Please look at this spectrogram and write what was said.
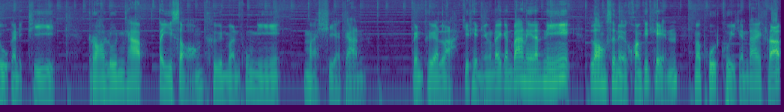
ดูกันอีกที รอลุ้นครับตีสองคืนวันพรุ่งนี้มาเชียร์กัน เพื่อนๆล่ะ คิดเห็นอย่างไรกันบ้างในนัดนี้ ลองเสนอความคิดเห็นมาพูดคุยกันได้ครับ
